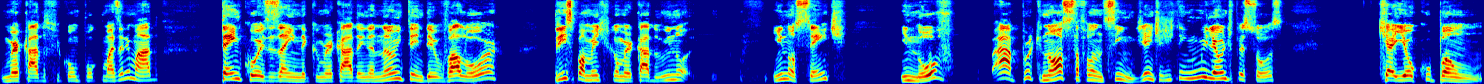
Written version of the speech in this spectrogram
o mercado ficou um pouco mais animado. Tem coisas ainda que o mercado ainda não entendeu o valor, principalmente porque é um mercado ino inocente e novo. Ah, porque nossa, está falando assim, gente, a gente tem um milhão de pessoas que aí ocupam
